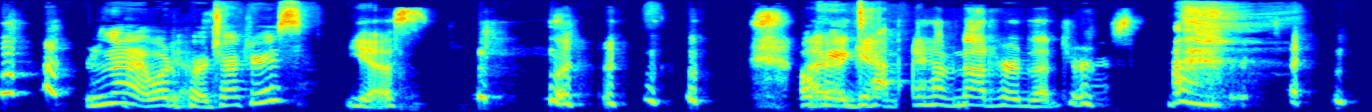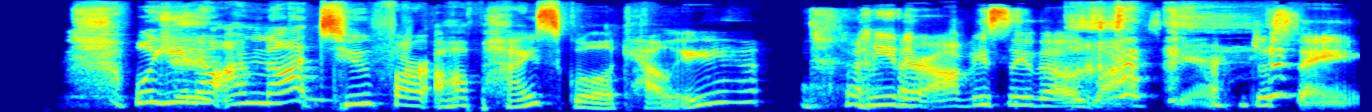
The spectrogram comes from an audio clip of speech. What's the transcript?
Isn't that what Yes. a protractor is? Yes. Okay, I, again, I have not heard that term. well, you know, I'm not too far off high school, Kelly. Neither. Obviously, that was last year. Just saying.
